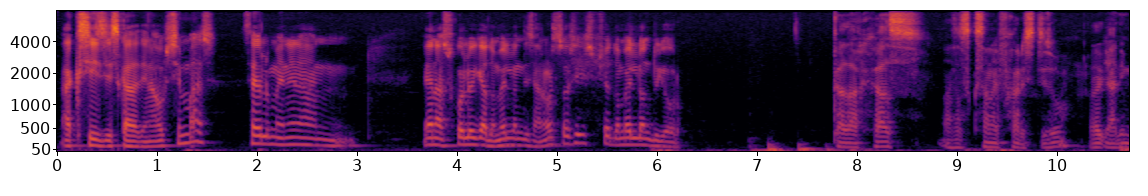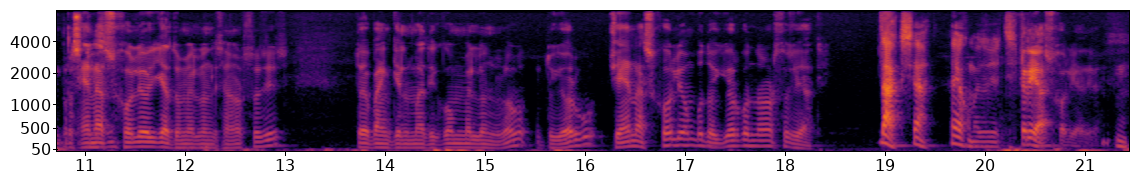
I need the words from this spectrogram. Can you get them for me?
Αξίζεις κατά την άποψή μας θέλουμε ένα, ένα σχόλιο για το μέλλον της ανόρθωσης και το μέλλον του Γιώργου. Καταρχάς, να σας ξαναευχαριστήσω για την πρόσκληση. Ένα σχόλιο για το μέλλον της ανόρθωσης, το επαγγελματικό μέλλον του Λόγου- του Γιώργου και ένα σχόλιο από τον Γιώργο τον Ορθωσιάτη. Εντάξει, α, έχουμε το έτσι. Τρία σχόλια δηλαδή.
